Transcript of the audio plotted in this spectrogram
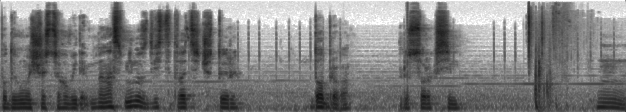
Подивимося, що з цього вийде. У нас мінус 224. Добрива. Плюс 47. Хм.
